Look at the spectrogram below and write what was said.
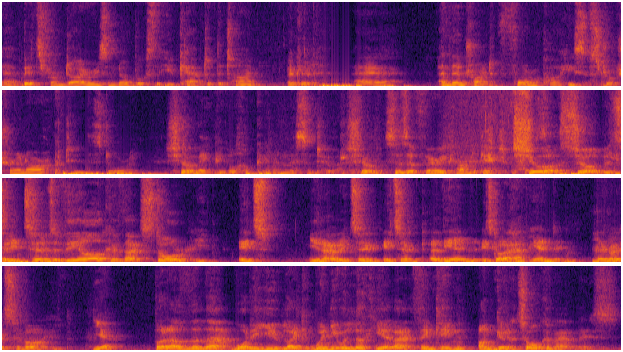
uh, bits from diaries and notebooks that you kept at the time, okay, uh, and then trying to form a cohesive structure and arc to the story Sure. to make people hook in and listen to it. Sure. So it's a very complicated. sure, process. sure. But so in terms of the arc of that story, it's you know it's a it's a at the end it's got a happy ending. They Mhm. both survived. Yeah. But other than that, what are you like when you were looking at that, thinking I'm going to talk about this?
